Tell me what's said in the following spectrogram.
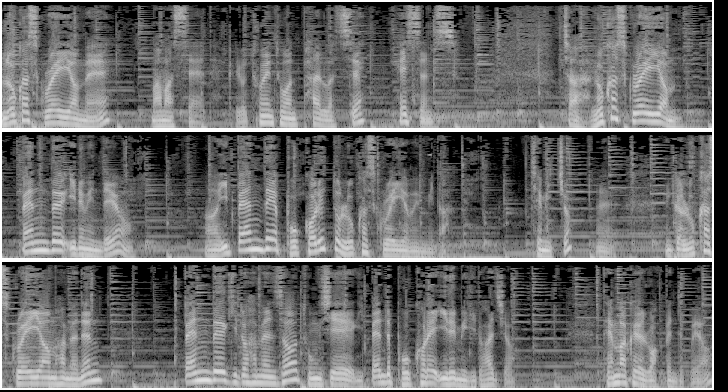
루카스 그레이엄의 Mama Said 그리고 21 Pilots의 Heathens 자, 루카스 그레이엄 밴드 이름인데요. 어, 이 밴드의 보컬이 또 루카스 그레이엄입니다. 재밌죠? 예. 그러니까 루카스 그레이엄 하면은 밴드기도 하면서 동시에 이 밴드 보컬의 이름이기도 하죠. 덴마크의 록 밴드고요.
